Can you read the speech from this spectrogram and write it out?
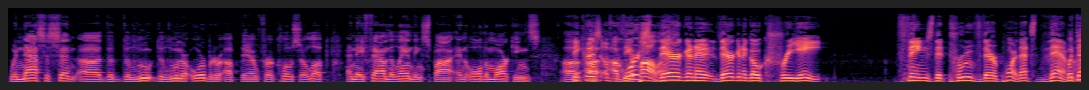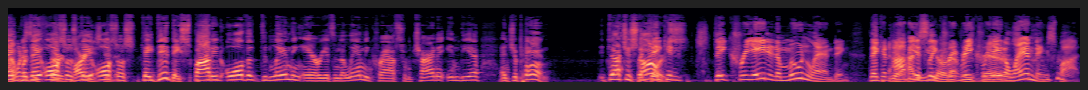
when NASA sent uh, the the, lu- the lunar orbiter up there for a closer look, and they found the landing spot and all the markings? Uh, because uh, of, the course Apollo. they're gonna they're gonna go create things that prove their point. That's them. But they, but they also, they also, they did. They spotted all the, the landing areas and the landing crafts from China, India, and Japan. It's not just But ours. they can they created a moon landing. They can Yeah, obviously you know cre- that was recreate a landing spot.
